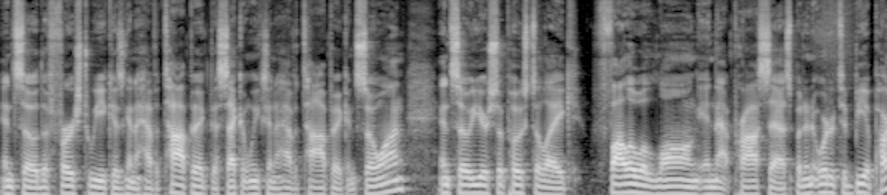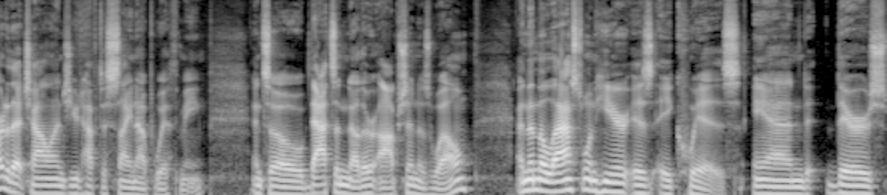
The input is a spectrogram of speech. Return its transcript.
And so the first week is going to have a topic, the second week's going to have a topic, and so on. And so you're supposed to like follow along in that process. But in order to be a part of that challenge, you'd have to sign up with me. And so that's another option as well. And then the last one here is a quiz. And there's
